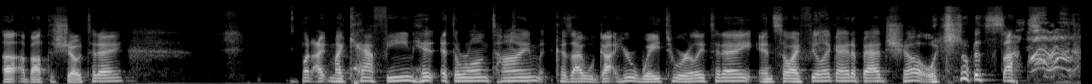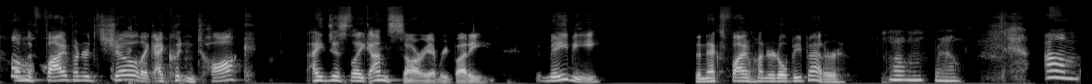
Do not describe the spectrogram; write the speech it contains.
uh, about the show today, but I, my caffeine hit at the wrong time because I w- got here way too early today, and so I feel like I had a bad show, which sort of sucks. On the 500th show, like I couldn't talk. I just like I'm sorry, everybody. Maybe the next 500 will be better. Oh well. Um,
